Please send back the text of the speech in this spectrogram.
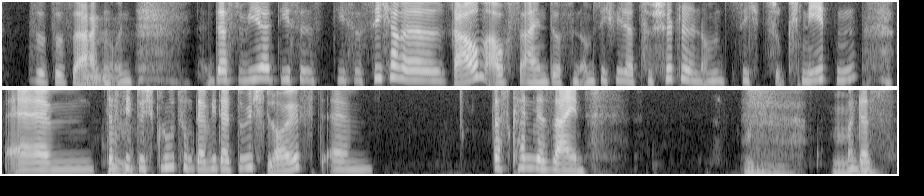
sozusagen mhm. und dass wir dieses, dieses sichere Raum auch sein dürfen, um sich wieder zu schütteln, um sich zu kneten, ähm, dass hm. die Durchblutung da wieder durchläuft. Ähm, das können wir sein. Mhm. Und das,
